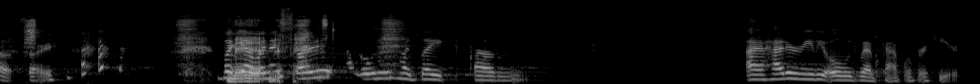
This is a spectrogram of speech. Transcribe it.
Oh, sorry. but yeah, when I Man. started, I only had like um I had a really old webcam over here.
